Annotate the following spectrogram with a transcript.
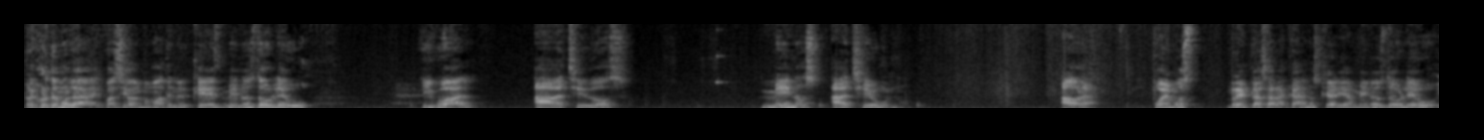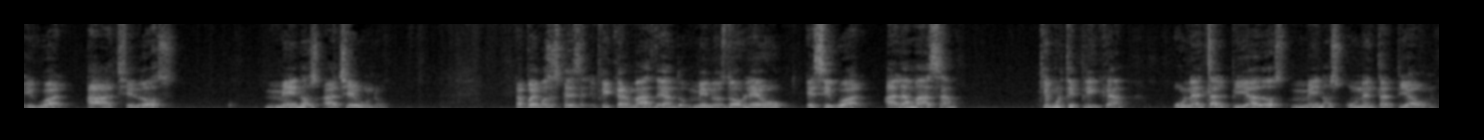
recordemos la ecuación. Vamos a tener que es menos W igual a H2 menos H1. Ahora, podemos reemplazar acá, nos quedaría menos W igual a H2 menos H1. La podemos especificar más dejando menos W es igual a la masa que multiplica una entalpía 2 menos una entalpía 1.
